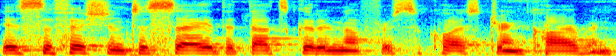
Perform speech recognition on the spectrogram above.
is sufficient to say that that's good enough for sequestering carbon.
